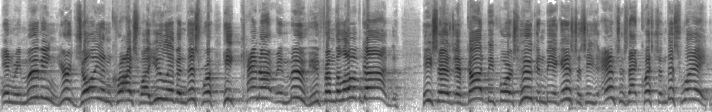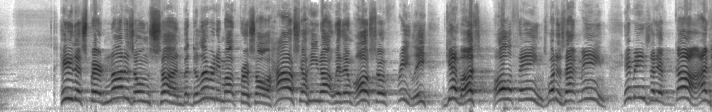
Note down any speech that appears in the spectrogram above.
in removing your joy in Christ while you live in this world, he cannot remove you from the love of God. He says, If God be for us, who can be against us? He answers that question this way He that spared not his own son, but delivered him up for us all, how shall he not with him also freely give us all things? What does that mean? It means that if God,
